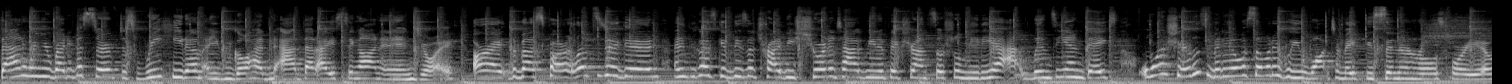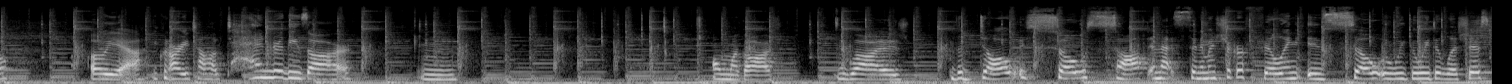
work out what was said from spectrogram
then when you're ready to serve, just reheat them and you can go ahead and add that icing on and enjoy. All right, the best part, let's dig in. And if you guys give these a try, be sure to tag me in a picture on social media at Lindsay Ann Bakes or share this video with somebody who you want to make these cinnamon rolls for you. Oh yeah, you can already tell how tender these are. Mm. Oh my gosh, you guys. The dough is so soft and that cinnamon sugar filling is so ooey gooey delicious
